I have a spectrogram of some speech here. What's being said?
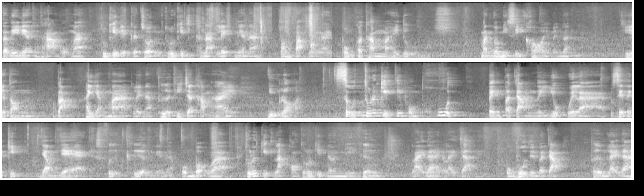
ตอนนี้เนี่ยถ้าถามผมนะธุรกิจเอกชน ธุรกิจขนาดเล็กเนี่ยนะต้องปรับยังไง ผมก็ทำมาให้ดู มันก็มีสี่ข้ออยู่เหมือนกัน ที่จะต้องปรับให้อย่างมากเลยนะ เพื่อที่จะทำให้อยู่รอด สูตรธุรกิจที่ผมพูดเป็นประจำในยุคเวลาเศรษฐกิจย่ำแย่ฝืดเคืองเนี่ยนะผมบอกว่าธุรกิจหลักของธุรกิจมันมีเครื่องรายได้กับรายจ่าย ผมพูดเป็นประจำเพิ่มรายได้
